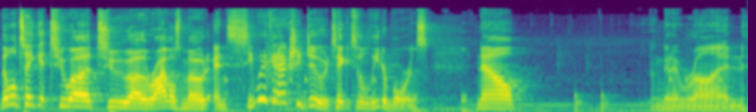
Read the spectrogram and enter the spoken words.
Then we'll take it to uh, to uh, the Rivals mode and see what it can actually do to take it to the leaderboards. Now, I'm going to run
